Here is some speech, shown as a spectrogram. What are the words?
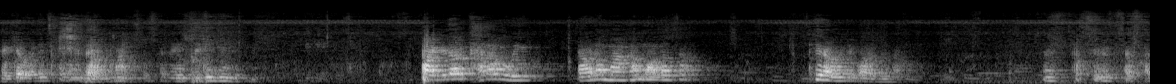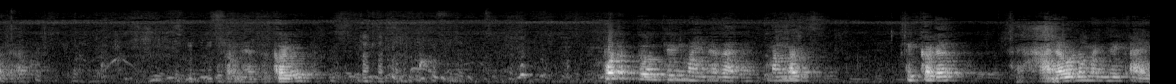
फेट्यावरच माणसं सगळी पिढी गेली. पाडल्यावर खराब होईल. एवढा मागा मोलाचा फिरावली बाजूला. सिल्कचा साजरा सोन्याचं परत दोन तीन महिने झाले. म्हणणार तिकडं. हरवलं म्हणजे काय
